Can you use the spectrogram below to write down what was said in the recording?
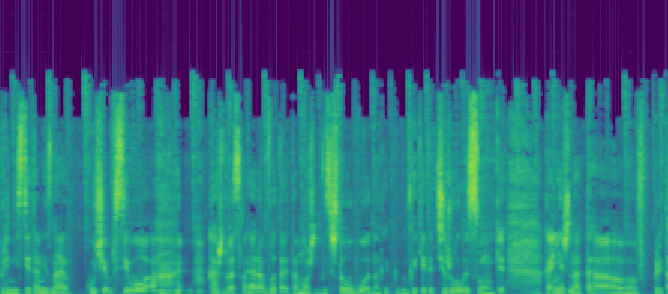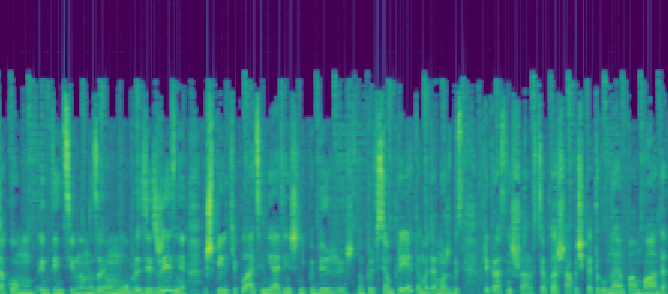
принести там, не знаю, куча всего. У каждого своя работа, это может быть что угодно, какие-то тяжелые сумки. Конечно, при таком интенсивном, назовем образе жизни, шпильки, платья не оденешь, не побежишь. Но при всем при этом это может быть прекрасный шарф, теплая шапочка, это губная помада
